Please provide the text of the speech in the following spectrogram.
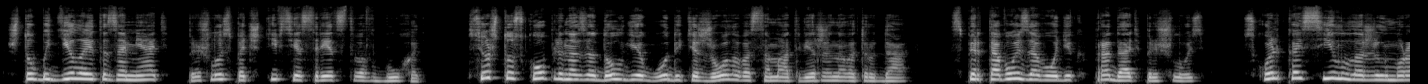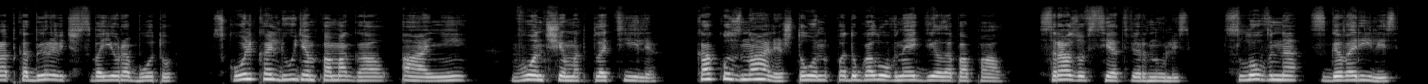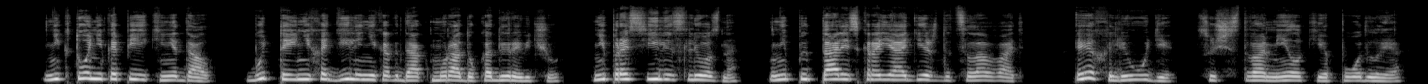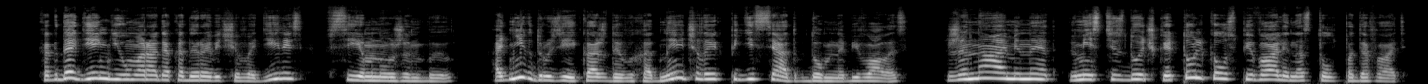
Чтобы дело это замять, пришлось почти все средства вбухать. Все, что скоплено за долгие годы тяжелого самоотверженного труда. Спиртовой заводик продать пришлось. Сколько сил вложил Мурат Кадырович в свою работу, сколько людям помогал, а они вон чем отплатили. Как узнали, что он под уголовное дело попал, сразу все отвернулись, словно сговорились. Никто ни копейки не дал, будь то и не ходили никогда к Мураду Кадыровичу, не просили слезно, не пытались края одежды целовать. Эх, люди, существа мелкие, подлые. Когда деньги у Марада Кадыровича водились, всем нужен был. Одних друзей каждые выходные человек пятьдесят в дом набивалось. Жена Аминет вместе с дочкой только успевали на стол подавать.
